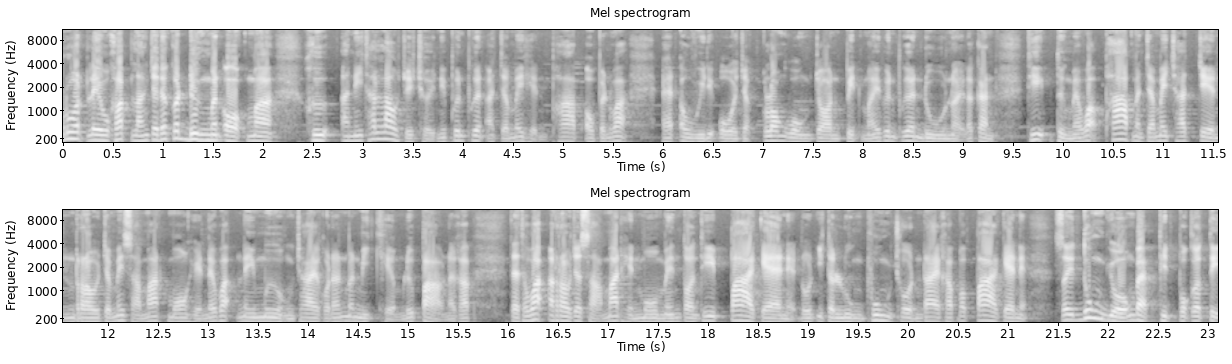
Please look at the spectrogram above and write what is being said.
รวดเร็วครับ หลังจากนั้นก็ดึงมันออกมา คืออันนี้ถ้าเล่าเฉยๆนี่เพื่อนๆ อาจจะไม่เห็นภาพเอาเป็นว่าแอดเอาวิดีโอจากกล้องวงจรปิดมาให้เพื่อนๆดูหน่อยละกัน ที่ถึงแม้ว่าภาพมันจะไม่ชัดเจน เราจะไม่สามารถมองเห็นได้ว่าในมือของชายคนนั้นมันมีเข็มหรือเปล่านะครับแต่ถ้าว่าเราจะสามารถเห็นโมเมนต์ตอนที่ป้าแกเนี่ยโดนอิตาลุงพุ่งชนได้ครับว่าป้าแกเนี่ยสะดุ้งโยงแบบผิดปกติ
